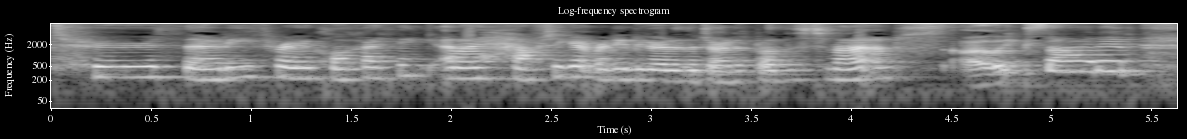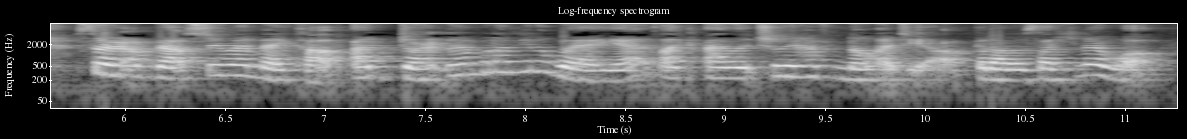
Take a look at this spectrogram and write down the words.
2.30, 3 o'clock I think and I have to get ready to go to the Jonas Brothers tonight. I'm so excited. So I'm about to do my makeup. I don't know what I'm going to wear yet. Like I literally have no idea. But I was like, you know what?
